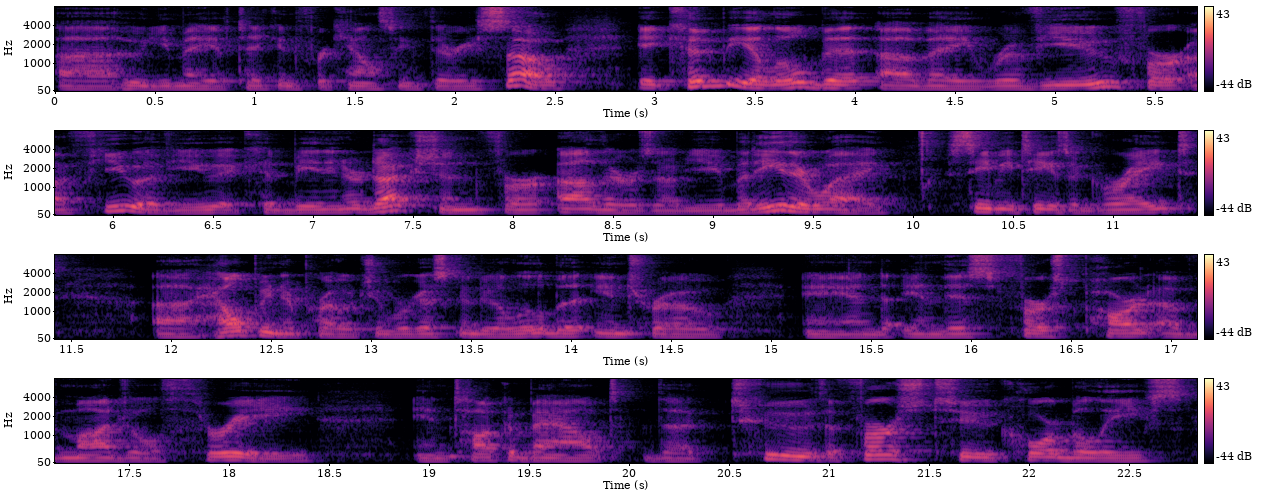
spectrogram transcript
uh, who you may have taken for counseling theory. So it could be a little bit of a review for a few of you. It could be an introduction for others of you. But either way, CBT is a great uh, helping approach, and we're just going to do a little bit of intro and in this first part of module three and talk about the two, the first two core beliefs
